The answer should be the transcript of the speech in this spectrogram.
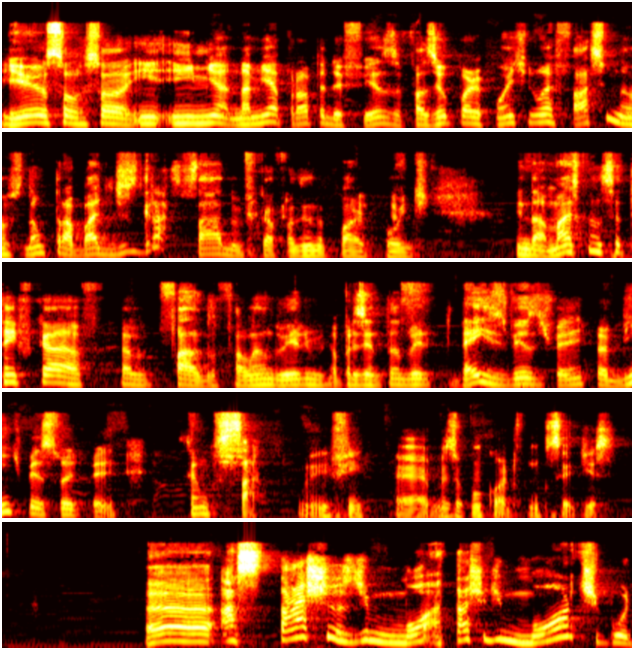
E eu só, só em, em minha, na minha própria defesa, fazer o PowerPoint não é fácil, não. Isso dá um trabalho desgraçado ficar fazendo PowerPoint. Ainda mais quando você tem que ficar, ficar falando ele, apresentando ele 10 vezes diferente para 20 pessoas diferentes. Isso é um saco. Enfim, é, mas eu concordo com o que você disse. Uh, as taxas de a taxa de morte por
